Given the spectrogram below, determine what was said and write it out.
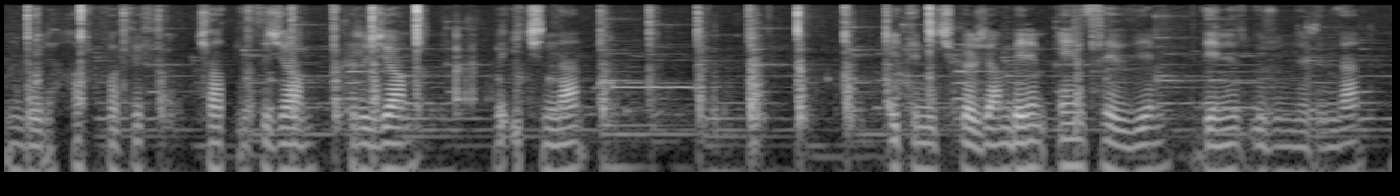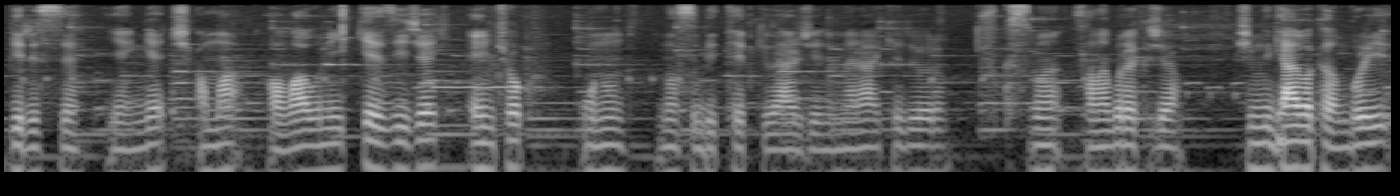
bunu böyle hafif hafif çatlatacağım, kıracağım ve içinden etini çıkaracağım. Benim en sevdiğim deniz ürünlerinden birisi yengeç ama Hava bunu ilk kez yiyecek. En çok onun nasıl bir tepki vereceğini merak ediyorum. Şu kısmı sana bırakacağım. Şimdi gel bakalım burayı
